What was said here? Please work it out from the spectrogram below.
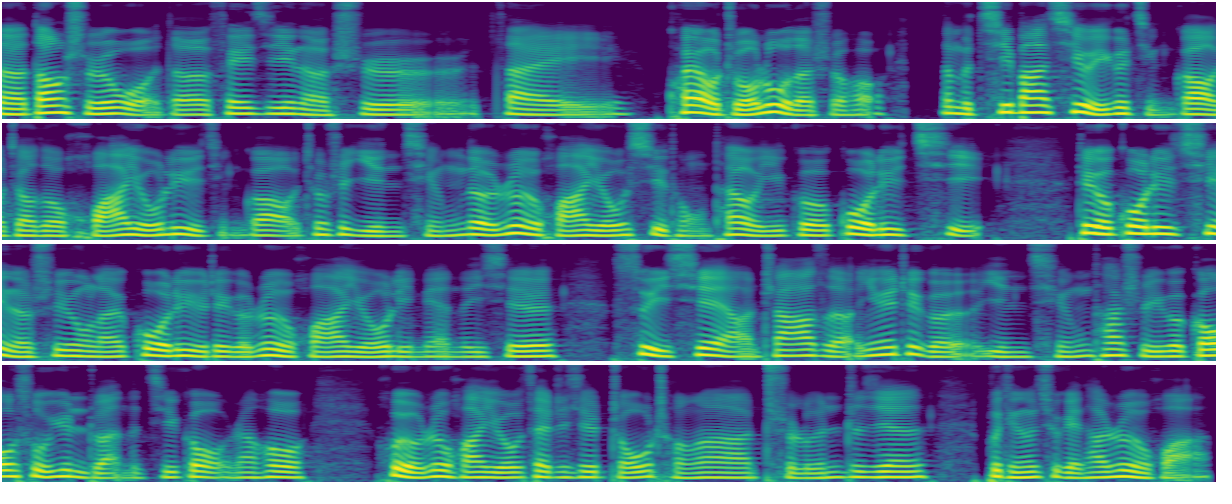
那当时我的飞机呢是在快要着陆的时候，那么七八七有一个警告叫做滑油率警告，就是引擎的润滑油系统它有一个过滤器。这个过滤器呢，是用来过滤这个润滑油里面的一些碎屑啊、渣子，因为这个引擎它是一个高速运转的机构，然后会有润滑油在这些轴承啊、齿轮之间不停地去给它润滑。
